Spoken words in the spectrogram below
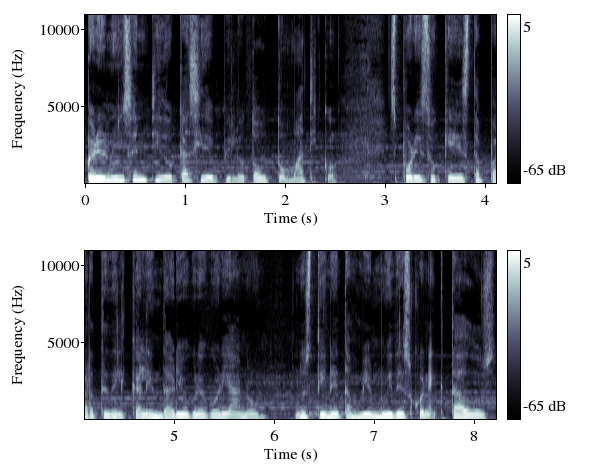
pero en un sentido casi de piloto automático. Es por eso que esta parte del calendario gregoriano nos tiene también muy desconectados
